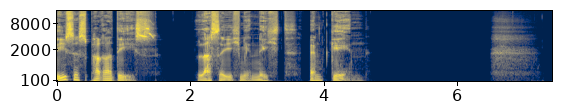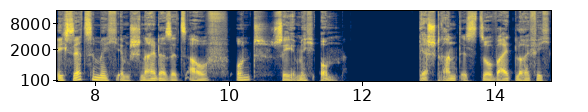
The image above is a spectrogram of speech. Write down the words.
dieses Paradies lasse ich mir nicht entgehen. Ich setze mich im Schneidersitz auf und sehe mich um. Der Strand ist so weitläufig,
